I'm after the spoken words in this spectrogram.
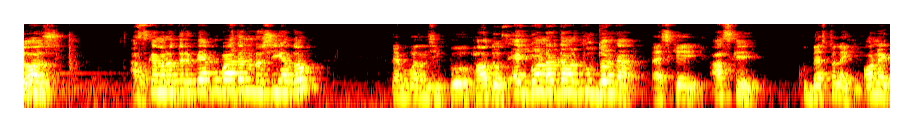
দোষ আজকে আমার ওদের পেপু বাজানোটা শিখা তো। প্যাপু বাদাম শিখব? হ্যাঁ দোষ এক ঘণ্টার ভিতরে আমার খুব দরকার। আজকে? আজকে। খুব ব্যস্ত নাকি? অনেক।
